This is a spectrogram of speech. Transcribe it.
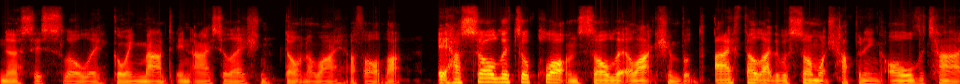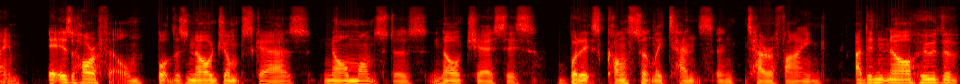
nurses slowly going mad in isolation. Don't know why I thought that. It has so little plot and so little action, but I felt like there was so much happening all the time. It is a horror film, but there's no jump scares, no monsters, no chases, but it's constantly tense and terrifying. I didn't know who the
